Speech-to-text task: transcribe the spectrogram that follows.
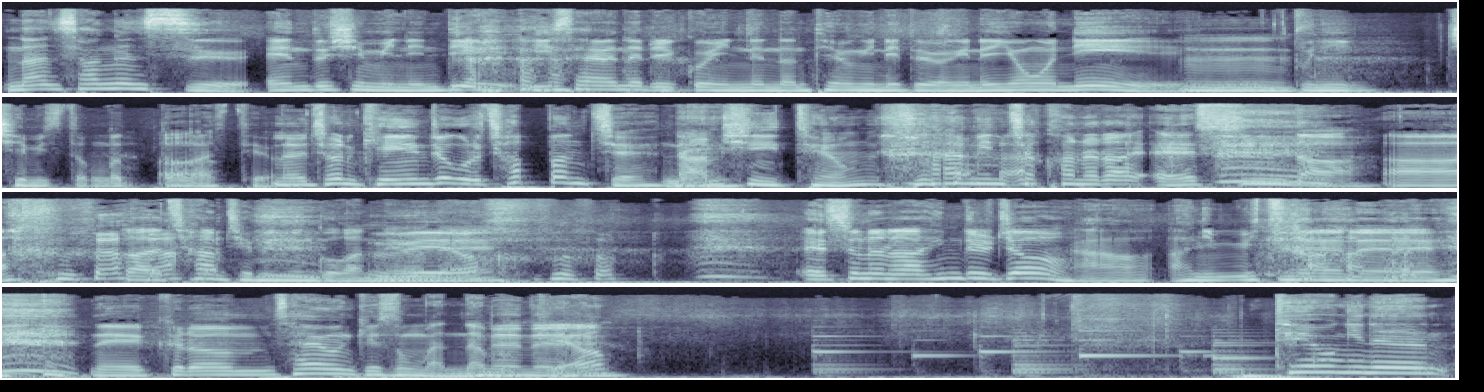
난 상은스 엔도 시민인디 이 사연을 읽고 있는 넌 태용이니 도영이니 영원히 음. 분이 재밌었던 것 어, 같아요. 네, 전 개인적으로 첫 번째 네. 남신 이태영 사람인 척하느라 애쓴다가 아, 참 재밌는 것 같네요. 왜요? 네. 애쓰느라 힘들죠? 아 아닙니다. 네네. 네, 그럼 사연 계속 만나볼게요. 태용이는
